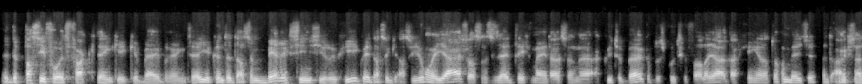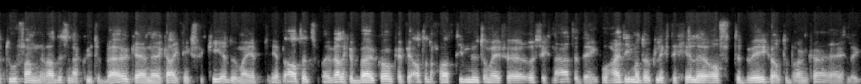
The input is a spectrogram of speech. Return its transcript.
de passie voor het vak, denk ik, bijbrengt. Hè. Je kunt het als een berg zien, chirurgie. Ik weet, als ik als een jonge jaar was en ze zeiden tegen mij, daar is een uh, acute buik op de spoed gevallen. Ja, daar ging dan toch een beetje met angst naartoe van, wat is een acute buik en uh, kan ik niks verkeerd doen. Maar je hebt, je hebt altijd, welke buik ook, heb je altijd nog wel tien minuten om even rustig na te denken. Hoe hard iemand ook ligt te gillen of te bewegen op de brancard eigenlijk.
